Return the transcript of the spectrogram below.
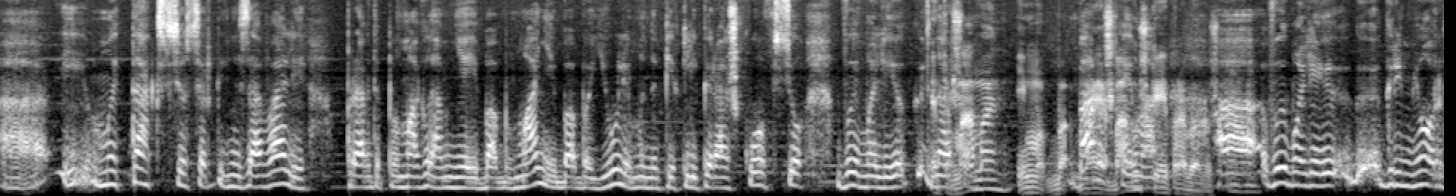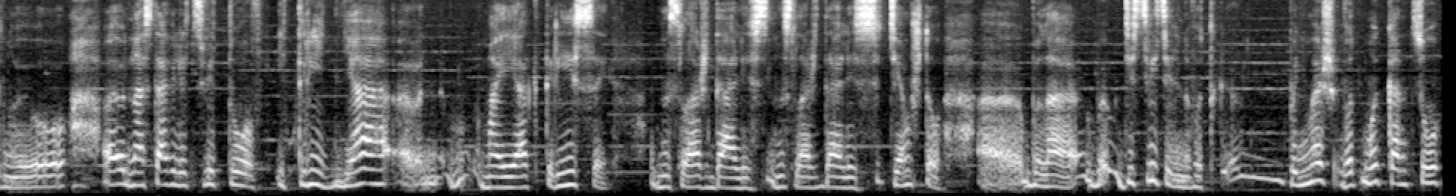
А, И мы так все сорганизовали. Правда, помогла мне и баба Маня, и баба Юля. Мы напекли пирожков, все вымыли. Это нашу- мама и м- ба- моя Бабушка, и, бабушка мама. и прабабушка. А, вымыли г- гримерную, э, наставили цветов. И три дня э, мои актрисы наслаждались, наслаждались тем, что э, была действительно вот э, понимаешь, вот мы к концу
